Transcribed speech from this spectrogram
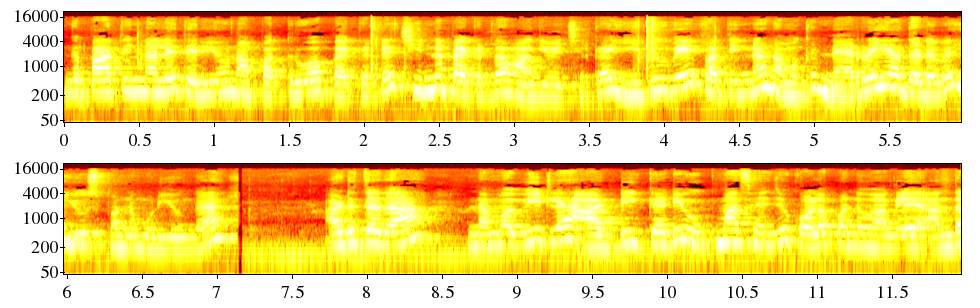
இங்கே பார்த்தீங்கனாலே தெரியும் நான் பத்து ரூபா பேக்கெட்டு சின்ன பேக்கெட் தான் வாங்கி வச்சிருக்கேன். இதுவே பார்த்தீங்கன்னா நமக்கு நிறைய தடவை யூஸ் பண்ண முடியுங்க. அடுத்ததா நம்ம வீட்டில் அடிக்கடி உப்புமா செஞ்சு கொலை பண்ணுவாங்களே அந்த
